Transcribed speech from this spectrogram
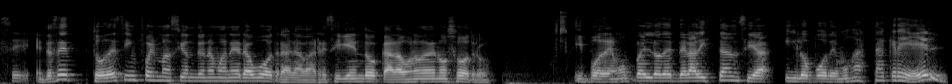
Sí. Entonces, toda esa información de una manera u otra la va recibiendo cada uno de nosotros y podemos verlo desde la distancia y lo podemos hasta creer.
